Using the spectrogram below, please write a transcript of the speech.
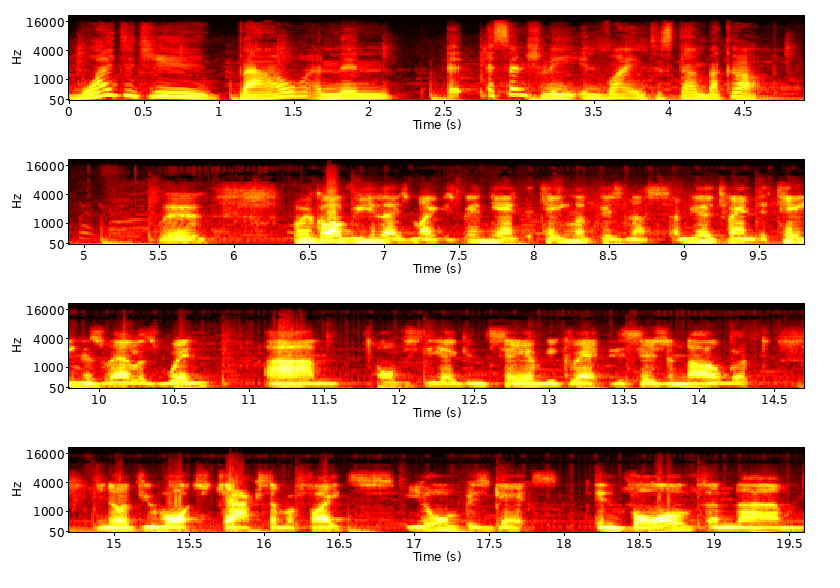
Why did you bow and then essentially invite him to stand back up? We're, we've got to realise, Mike, it's in the entertainment business. I'm here to entertain as well as win. Um, obviously, I can say I regret the decision now, but you know, if you watch Jack's other fights, he always gets involved, and um,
